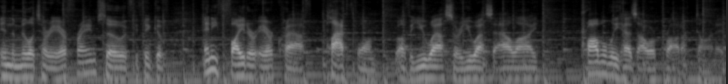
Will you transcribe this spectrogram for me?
in the military airframe, so if you think of any fighter aircraft platform of a US or US ally, probably has our product on it.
